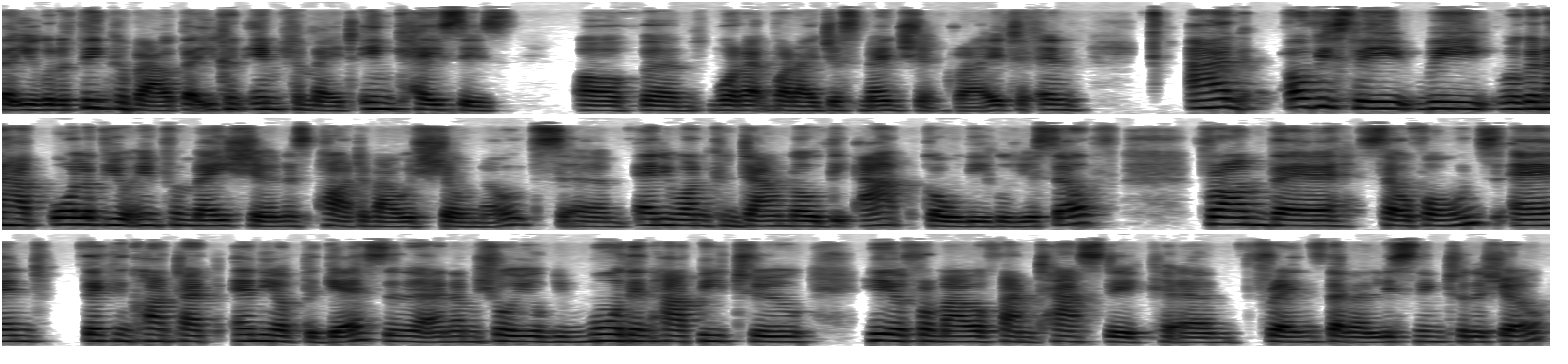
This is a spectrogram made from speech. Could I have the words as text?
that you're going to think about that you can implement in cases of um, what I, what I just mentioned, right? And and obviously, we, we're going to have all of your information as part of our show notes. Um, anyone can download the app, Go Legal Yourself, from their cell phones, and they can contact any of the guests. And, and I'm sure you'll be more than happy to hear from our fantastic um, friends that are listening to the show.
